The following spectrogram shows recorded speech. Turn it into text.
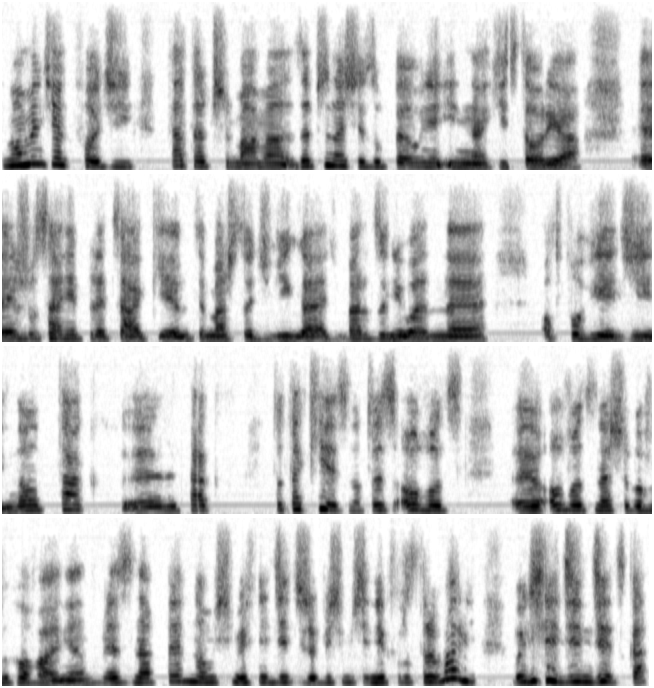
W momencie, jak wchodzi tata czy mama, zaczyna się zupełnie inna historia. E, rzucanie plecakiem, ty masz to dźwigać, bardzo nieładne odpowiedzi. No tak, tak, to tak jest. No to jest owoc, e, owoc naszego wychowania. Natomiast na pewno musimy wiedzieć, żebyśmy się nie frustrowali, bo dzisiaj Dzień Dziecka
